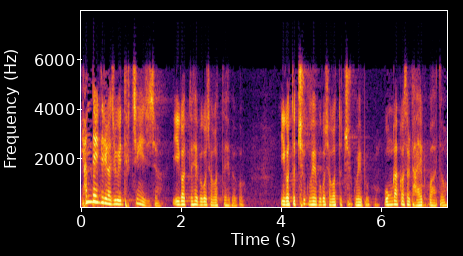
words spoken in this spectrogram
현대인들이 가지고 있는 특징이죠. 이것도 해보고 저것도 해보고 이것도 추구해보고 저것도 추구해보고 온갖 것을 다 해보아도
